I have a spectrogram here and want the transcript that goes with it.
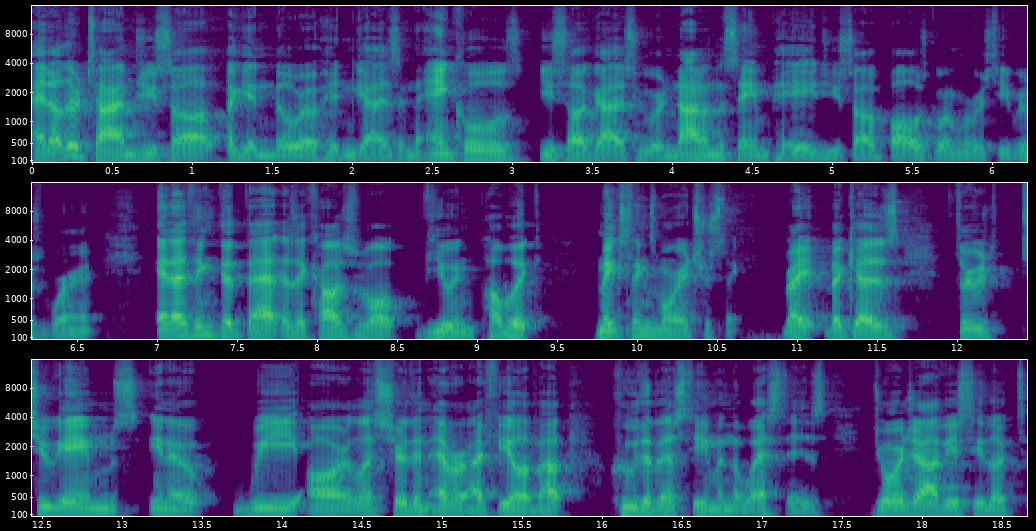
At other times, you saw again Milroe hitting guys in the ankles. You saw guys who were not on the same page. You saw balls going where receivers weren't. And I think that that, as a college football viewing public, makes things more interesting, right? Because through two games, you know, we are less sure than ever. I feel about who the best team in the West is. Georgia obviously looked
